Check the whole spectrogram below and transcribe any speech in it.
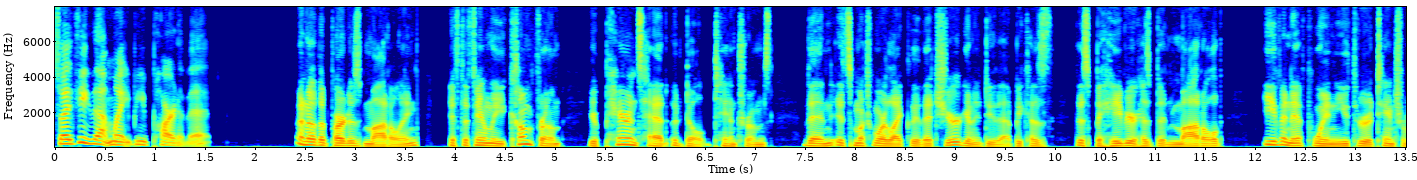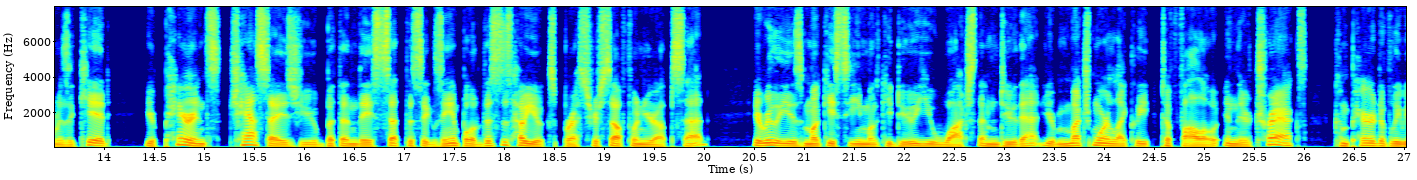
So I think that might be part of it. Another part is modeling. If the family you come from, your parents had adult tantrums, then it's much more likely that you're going to do that because this behavior has been modeled even if when you threw a tantrum as a kid, your parents chastise you, but then they set this example of this is how you express yourself when you're upset. It really is monkey see, monkey do. You watch them do that. You're much more likely to follow in their tracks comparatively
